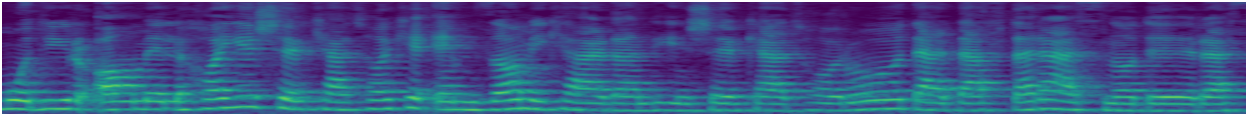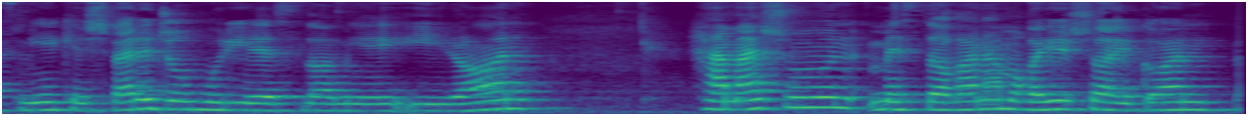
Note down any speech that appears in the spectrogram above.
مدیر عامل های شرکت ها که امضا می کردند این شرکت ها رو در دفتر اسناد رسمی کشور جمهوری اسلامی ایران همشون مستاقن هم آقای شایگان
